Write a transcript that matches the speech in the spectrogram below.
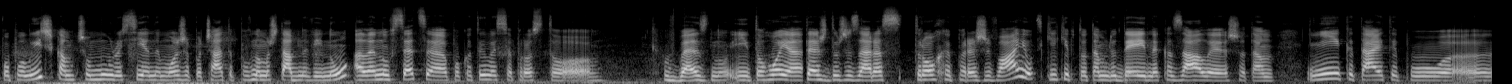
по поличкам, чому Росія не може почати повномасштабну війну. Але ну все це покотилося просто в бездну. І того я теж дуже зараз трохи переживаю. Скільки б то там людей не казали, що там ні, Китай, типу, е,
